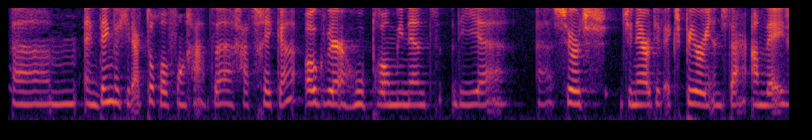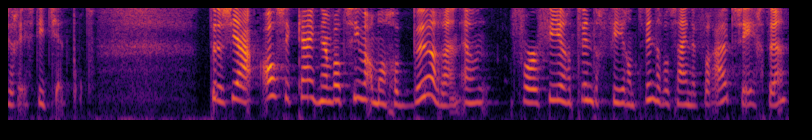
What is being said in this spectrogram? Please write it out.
Um, en ik denk dat je daar toch wel van gaat, uh, gaat schrikken. Ook weer hoe prominent die uh, Search Generative Experience daar aanwezig is, die chatbot. Dus ja, als ik kijk naar wat zien we allemaal gebeuren en voor 2024, wat zijn de vooruitzichten?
